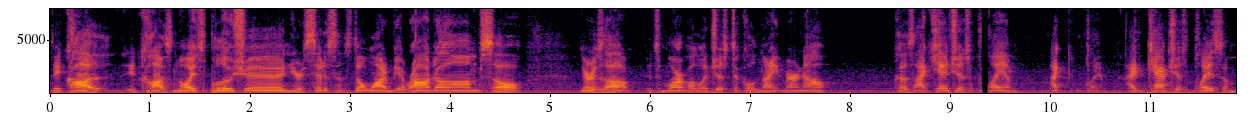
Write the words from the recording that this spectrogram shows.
they cause it cause noise pollution. Your citizens don't want to be around them, so there's a uh, it's more of a logistical nightmare now, because I can't just play them. I can play them. I can't just place them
